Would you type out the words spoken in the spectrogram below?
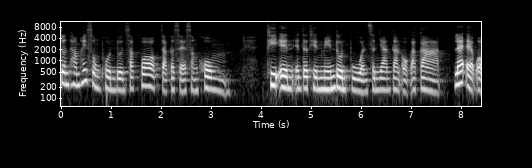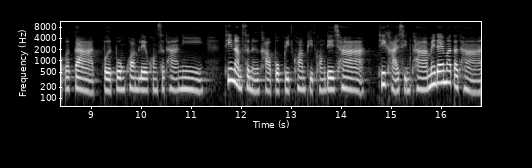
จนทำให้ทรงพลโดนซักฟอกจากกระแสสังคม TN Entertainment โดนป่วนสัญญาณการออกอากาศ และแอบออกอากาศ เปิดโปงความเลวของสถานี ที่นำเสนอข่าวปกปิดความผิดของเดชา ที่ขายสินค้าไม่ได้มาตรฐาน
